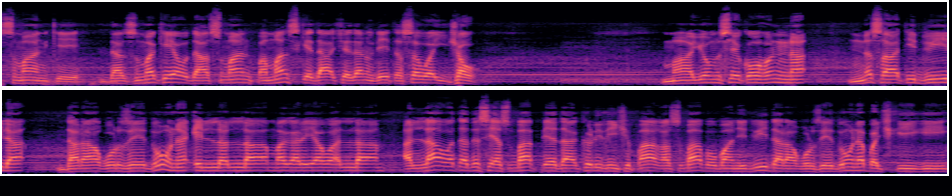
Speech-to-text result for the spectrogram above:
اسمان کې د ځمکې او د اسمان په منځ کې دا چې دنو دې ته سوی جو ما یمسکهن نساتی دوی لا درا غرزیدون الا الله مگر یو الله الله وته د سی اسباب پیدا کړی دی چې پاغه اسباب باندې دوی درا غرزیدون بچکیږي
